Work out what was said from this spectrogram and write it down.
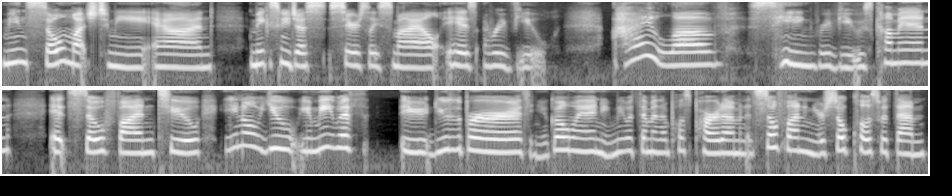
means so much to me and makes me just seriously smile is a review. I love seeing reviews come in. It's so fun to, you know, you you meet with you do the birth and you go in, you meet with them in the postpartum, and it's so fun and you're so close with them.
